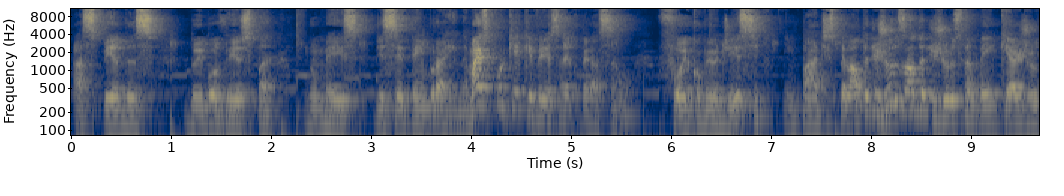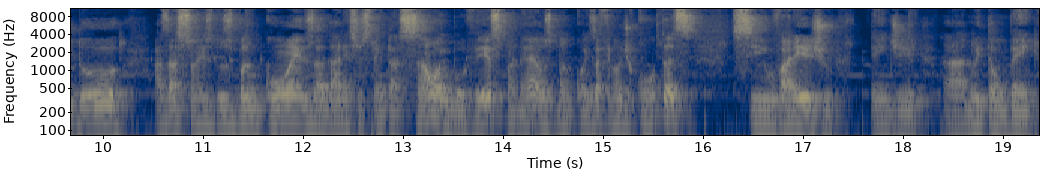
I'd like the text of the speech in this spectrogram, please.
as perdas do Ibovespa no mês de setembro ainda. Mas por que, que veio essa recuperação? foi, como eu disse, em partes pela alta de juros, alta de juros também que ajudou as ações dos bancões a darem sustentação ao Ibovespa, né? Os bancões, afinal de contas, se o varejo tende a não ir tão bem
